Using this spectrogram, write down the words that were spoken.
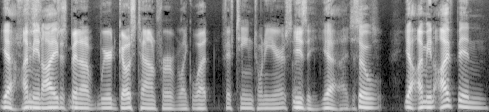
yeah. I Just- mean, I It's just been a weird ghost town for like what 15, 20 years. easy. Yeah. Just- so yeah, I mean, I've been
